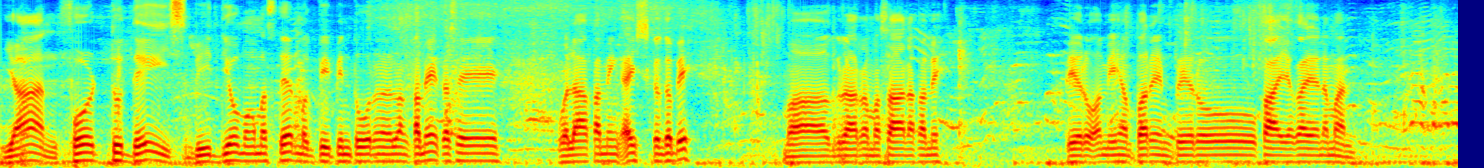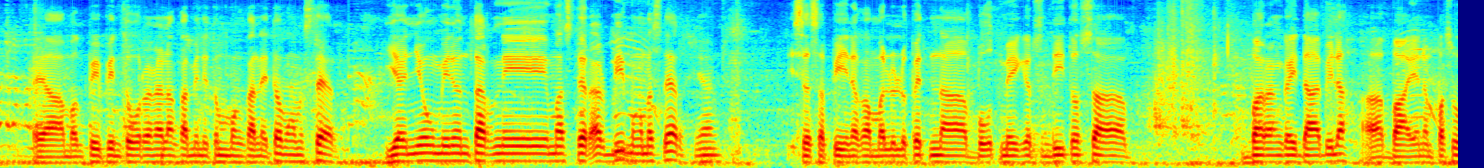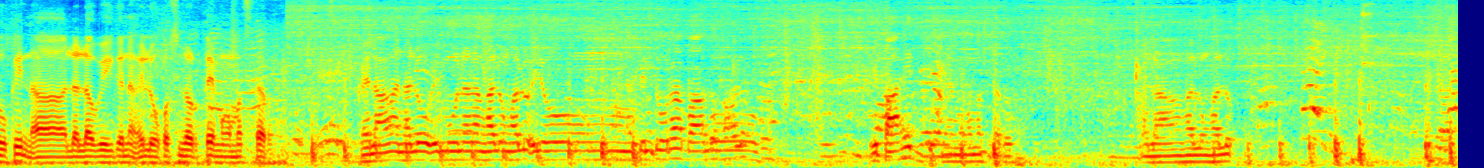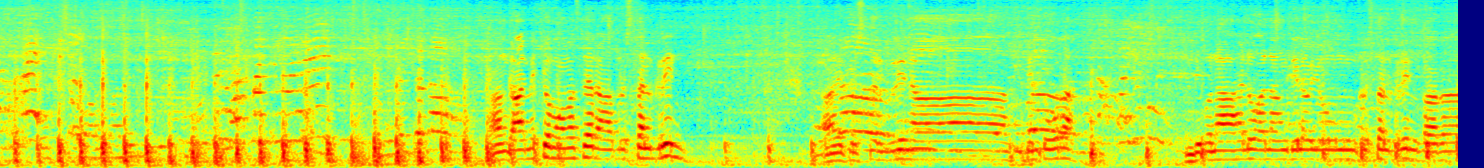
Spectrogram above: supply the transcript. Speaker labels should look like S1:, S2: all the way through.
S1: Yan, for today's video mga master, magpipintura na lang kami kasi wala kaming ice kagabi. Magrarama sana kami. Pero amihan pa rin, pero kaya-kaya naman. Kaya magpipintura na lang kami nitong bangka na ito mga master. Yan yung minuntar ni Master RB mga master. Yan. Isa sa pinakamalulupit na boat makers dito sa Barangay Davila, ah, bayan ng Pasukin, ah, lalawigan ng Ilocos Norte mga master. Kailangan haluin muna ng halong-halo yung pintura bago ipahid. Yan mga master. oh. Kailangan halong-halo. Ang gamit ko mga master, ah, crystal green. Ay, crystal green na pintura. Hindi ko nahaluan ng dilaw yung crystal green para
